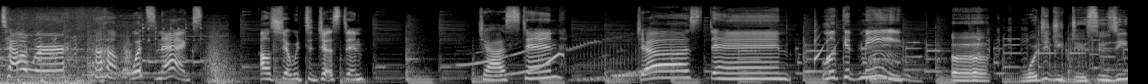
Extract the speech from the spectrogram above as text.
tower! What's next? I'll show it to Justin. Justin? Justin! Look at me! Uh, what did you do, Susie?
